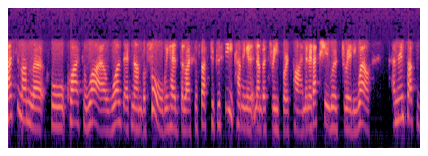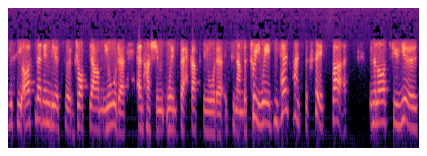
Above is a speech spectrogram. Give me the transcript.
Hashim Amla, for quite a while, was at number four. We had the likes of Faf du Plessis coming in at number three for a time, and it actually worked really well. And then Plessis, after that, India to drop down the order, and Hashim went back up the order to number three, where he has had success, but in the last few years,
